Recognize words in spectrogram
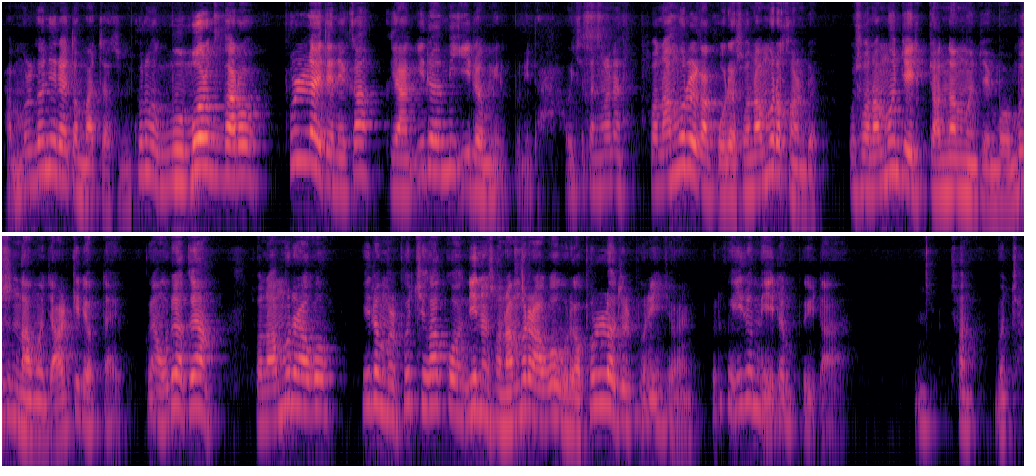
한 물건이라도 맞지 않습니다. 그러면 뭐 뭔가로 불러야 되니까 그냥 이름이 이름일 뿐이다. 어쨌든 간에 소나무를 갖고 우리가 소나무로 하는데 그 소나무인지 잣나무인지 뭐 무슨 나무인지 알 길이 없다. 그냥 우리가 그냥 소나무라고 이름을 붙여갖고 니는 소나무라고 우리가 불러줄 뿐이죠. 그러니까 이름이 이름뿐이다. 음, 참, 뭐 참,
